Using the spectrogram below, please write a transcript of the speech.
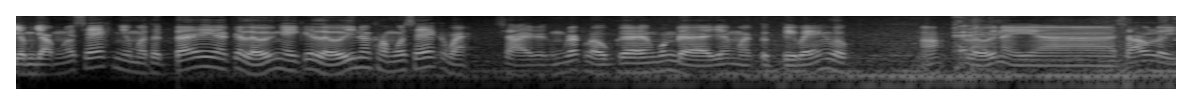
vòng vòng nó xét nhưng mà thực tế ờ, cái lưỡi ngay cái lưỡi nó không có xét các bạn. Xài cũng rất là ok không vấn đề nhưng mà cực kỳ bén luôn. Đó cái lưỡi này à, 6 ly.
